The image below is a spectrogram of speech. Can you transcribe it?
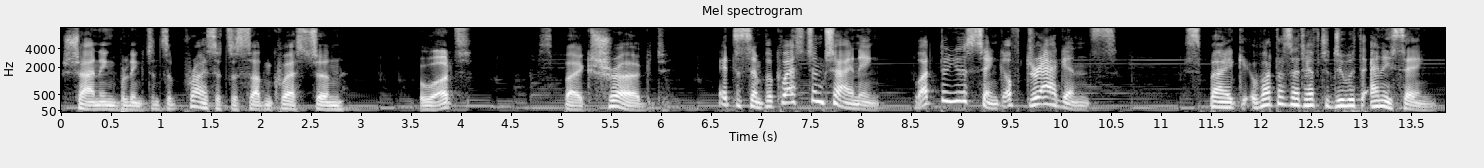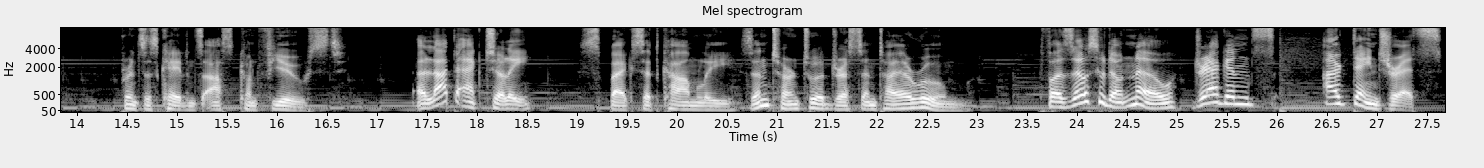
Shining blinked in surprise at the sudden question. What? Spike shrugged. It's a simple question, Shining. What do you think of dragons? Spike, what does that have to do with anything? Princess Cadance asked, confused. A lot, actually. Spike said calmly, then turned to address the entire room. For those who don't know, dragons are dangerous.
